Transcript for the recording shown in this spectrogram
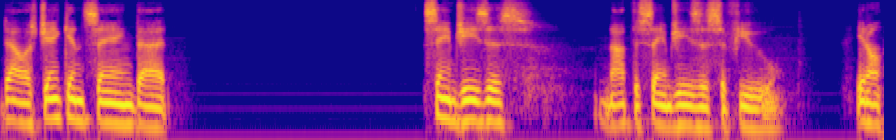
Dallas Jenkins saying that same Jesus, not the same Jesus if you you know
